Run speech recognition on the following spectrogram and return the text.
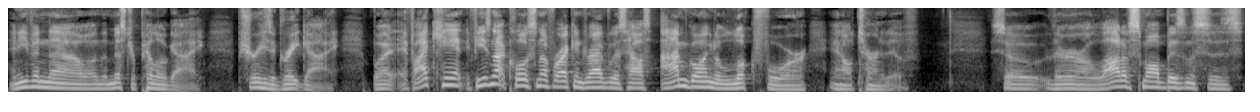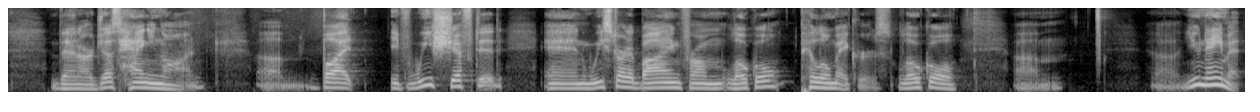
and even uh, the Mr. Pillow guy, I'm sure he's a great guy. But if I can't, if he's not close enough where I can drive to his house, I'm going to look for an alternative. So, there are a lot of small businesses that are just hanging on. Um, but if we shifted and we started buying from local pillow makers, local, um, uh, you name it,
